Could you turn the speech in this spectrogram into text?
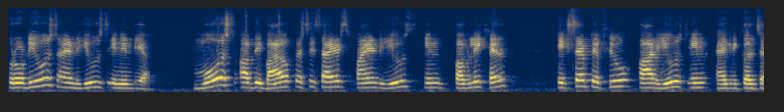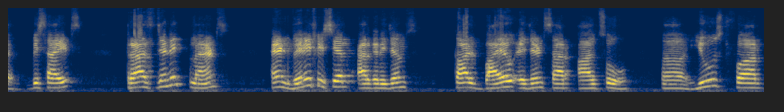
produced and used in India. Most of the biopesticides find use in public health, except a few are used in agriculture. Besides, transgenic plants and beneficial organisms called bioagents are also uh, used for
